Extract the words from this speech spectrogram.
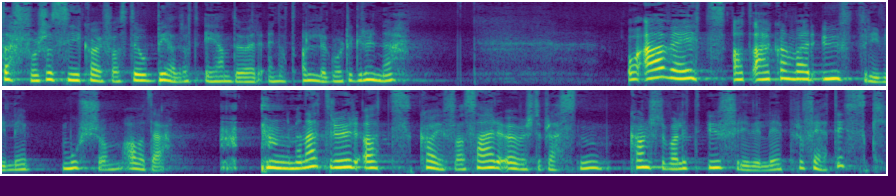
Derfor sier Kaifas det er jo bedre at én dør, enn at alle går til grunne. Og jeg vet at jeg kan være ufrivillig morsom av og til. Men jeg tror at Kaifas her, øverstepresten, kanskje var litt ufrivillig profetisk.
